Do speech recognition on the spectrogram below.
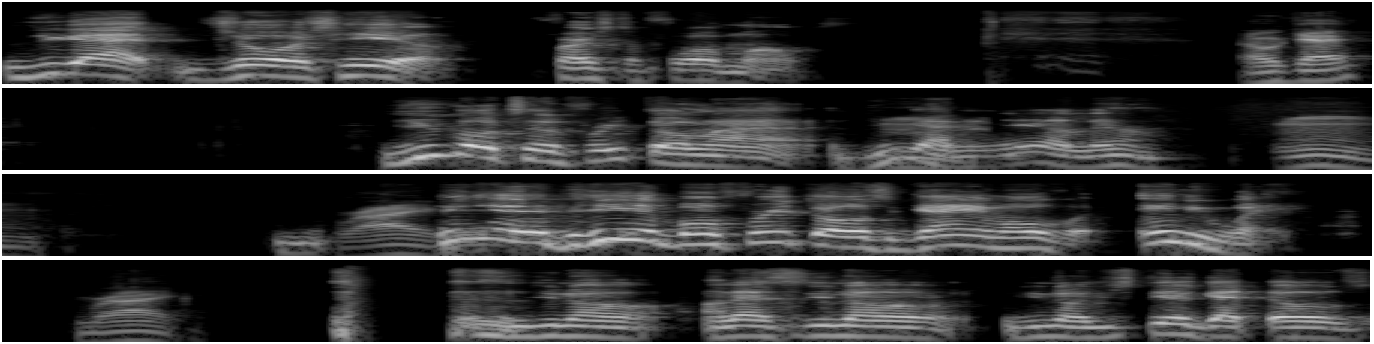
you got George Hill, first and foremost. Okay. You go to the free throw line, you got to nail them. Mm. Right. He hit, he hit both free throws, game over anyway. Right. you know, unless you know, you know, you still got those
